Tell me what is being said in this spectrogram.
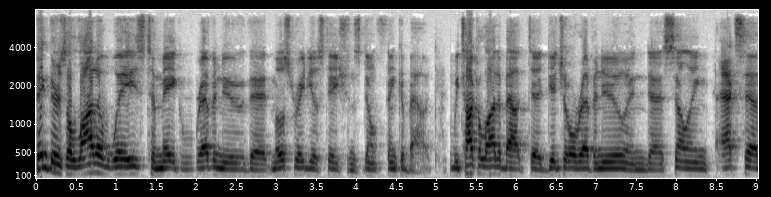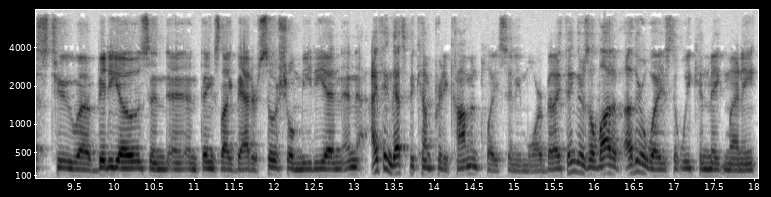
I think there's a lot of ways to make revenue that most radio stations don't think about. We talk a lot about uh, digital revenue and uh, selling access to uh, videos and, and things like that or social media. And, and I think that's become pretty commonplace anymore. But I think there's a lot of other ways that we can make money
